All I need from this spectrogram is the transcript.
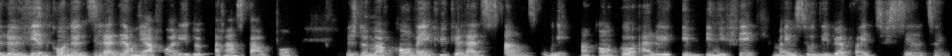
sais, le vide qu'on a dit la dernière fois, les deux parents se parlent pas. Je demeure convaincue que la distance, oui, en ton cas, elle a été bénéfique, même si au début, elle peut être difficile. Tu sais.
